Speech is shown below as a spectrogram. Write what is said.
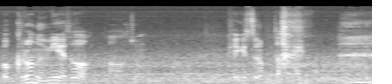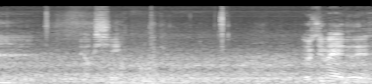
뭐 그런 의미에서 어, 좀 괴기스럽다. 역시 요즘에 그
